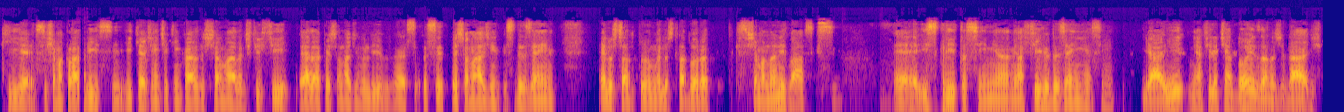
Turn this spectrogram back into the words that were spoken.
que é, se chama Clarice e que a gente aqui em casa chama ela de Fifi, ela é a personagem do livro, esse, esse personagem, esse desenho é ilustrado por uma ilustradora que se chama Nani Vasques. É escrita, assim, minha, minha filha, o desenho, assim. E aí, minha filha tinha dois anos de idade,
